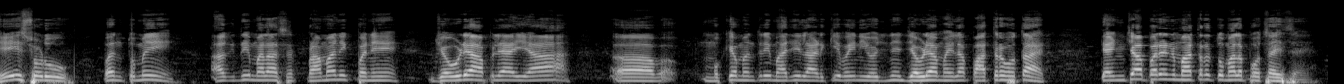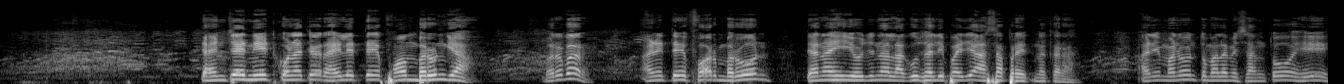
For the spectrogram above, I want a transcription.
हेही सोडवू. पण तुम्ही अगदी मला स- प्रामाणिकपणे जेवढ्या आपल्या या मुख्यमंत्री माझी लाडकी बहीण योजनेत जेवढ्या महिला पात्र होत आहेत त्यांच्यापर्यंत मात्र तुम्हाला पोचायचं आहे. त्यांचे नीट कोणाचे राहिले ते फॉर्म भरून घ्या. बरोबर? आणि ते फॉर्म भरून त्यांना ही योजना लागू झाली पाहिजे असा प्रयत्न करा. आणि म्हणून तुम्हाला मी सांगतो हे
